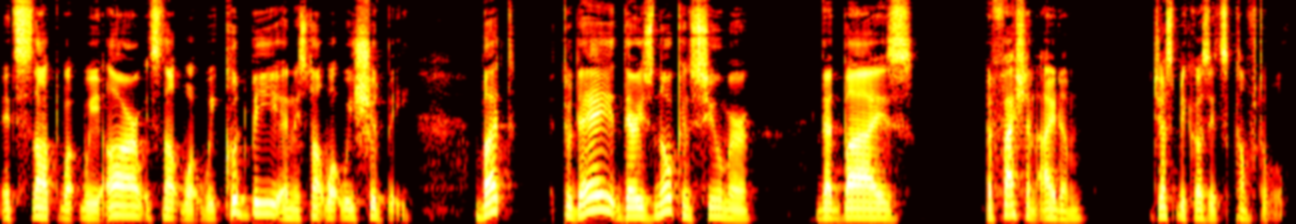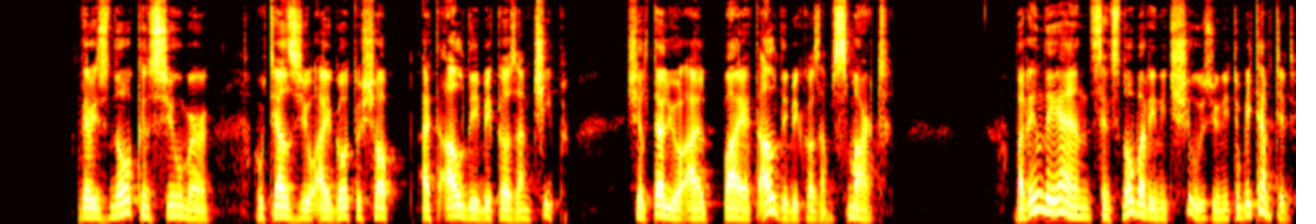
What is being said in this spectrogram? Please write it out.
It's not what we are, it's not what we could be, and it's not what we should be. But today, there is no consumer that buys a fashion item just because it's comfortable. There is no consumer who tells you, I go to shop at Aldi because I'm cheap. She'll tell you, I'll buy at Aldi because I'm smart. But in the end, since nobody needs shoes, you need to be tempted.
